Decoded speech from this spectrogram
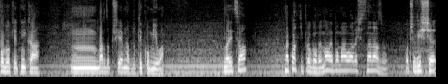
podłokietnika mm, bardzo przyjemna w dotyku, miła. No i co? Nakładki progowe, małe bo małe, ale się znalazły. Oczywiście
